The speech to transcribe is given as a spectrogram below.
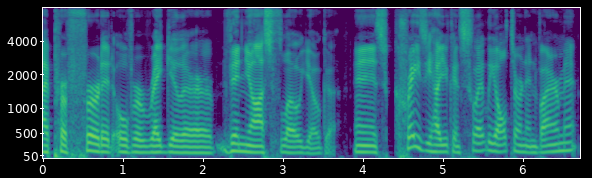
I preferred it over regular vinyasa flow yoga. And it's crazy how you can slightly alter an environment,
